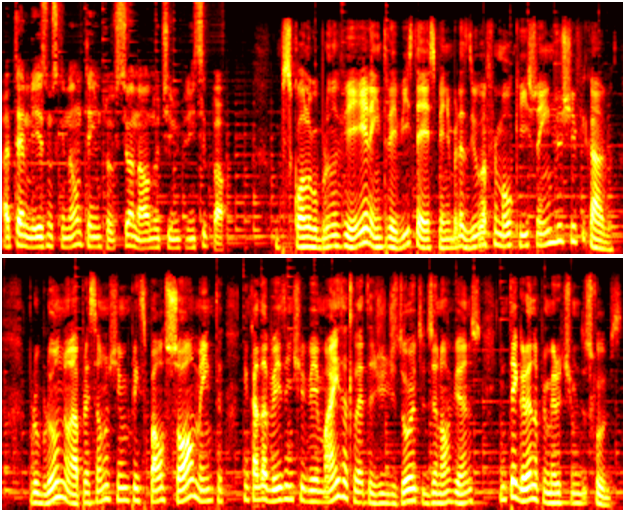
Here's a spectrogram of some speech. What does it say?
até mesmo os que não têm um profissional no time principal. O psicólogo Bruno Vieira, em entrevista à ESPN Brasil, afirmou que isso é injustificável. Para o Bruno, a pressão no time principal só aumenta e cada vez a gente vê mais atletas de 18, 19 anos integrando o primeiro time dos clubes.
